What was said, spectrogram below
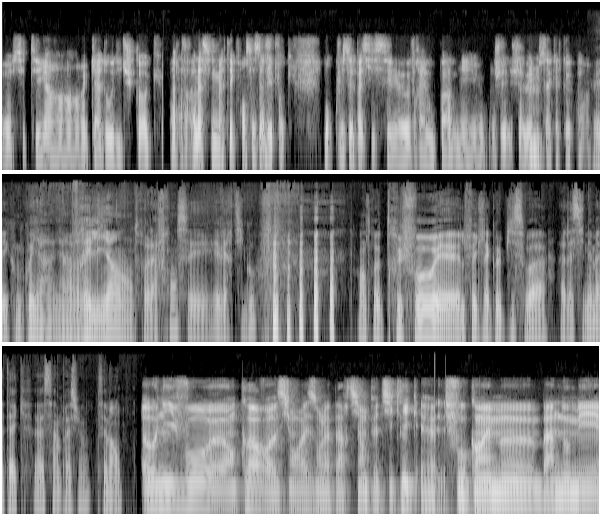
Euh, c'était un, cadeau d'Hitchcock à, la Cinémathèque française à l'époque. Bon, je ne sais pas si c'est euh, vrai ou pas, mais j'avais lu hmm. ça quelque part. Oui, comme quoi il y, a un vrai lien entre la France et, et Vertigo. entre Truffaut et le fait que la copie soit à la Cinémathèque. c'est impressionnant, c'est marrant. Au niveau euh, encore, euh, si on reste dans la partie un peu technique, euh, il faut quand même bah, nommer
